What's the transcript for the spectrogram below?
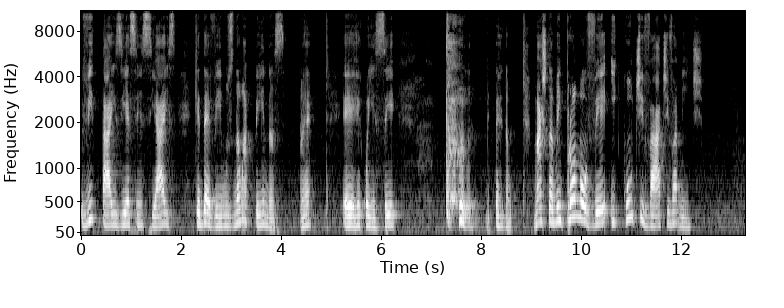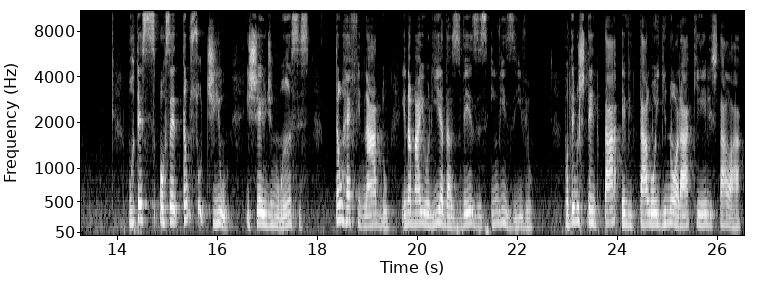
vitais e essenciais que devemos não apenas não é, é reconhecer, perdão, mas também promover e cultivar ativamente. Por, ter, por ser tão sutil e cheio de nuances, tão refinado e, na maioria das vezes, invisível. Podemos tentar evitá-lo ou ignorar que ele está lá.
